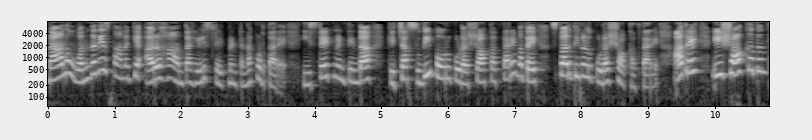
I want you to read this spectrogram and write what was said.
ನಾನು ಒಂದನೇ ಸ್ಥಾನಕ್ಕೆ ಅರ್ಹ ಅಂತ ಹೇಳಿ ಸ್ಟೇಟ್ಮೆಂಟ್ ಅನ್ನ ಕೊಡ್ತಾರೆ. ಈ ಸ್ಟೇಟ್ಮೆಂಟ್ ಇಂದ ಕಿಚ್ಚ ಸುದೀಪ್ ಅವರು ಕೂಡ ಶಾಕ್ ಆಗ್ತಾರೆ, ಮತ್ತೆ ಸ್ಪರ್ಧಿಗಳು ಕೂಡ ಶಾಕ್ ಆಗ್ತಾರೆ. ಆದ್ರೆ ಈ ಶಾಕ್ ಆದಂತ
